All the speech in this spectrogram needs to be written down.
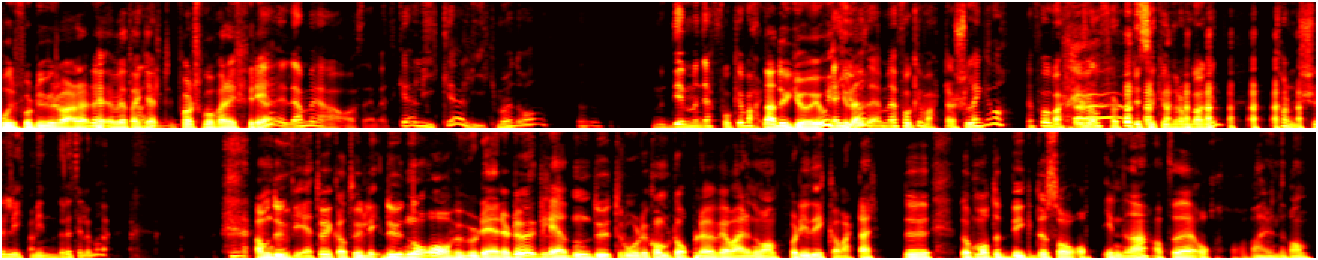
Hvorfor du vil være der, det vet jeg ikke helt. Kanskje for å være i fred? Jeg, ja, men jeg, altså, jeg vet ikke, jeg liker, jeg liker meg under vann. Det- Men jeg får ikke vært Nei, du gjør jo jeg ikke gjør det. det, men jeg får ikke vært der så lenge, da. Jeg får vært der sånn 40 sekunder om gangen. Kanskje litt mindre, til og med. Ja, men du vet jo ikke at du, liker du Nå overvurderer du gleden du tror du kommer til å oppleve ved å være under vann, fordi du ikke har vært der. Du, du har på en måte bygd det så opp inni deg at å, åh, å være under vann,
